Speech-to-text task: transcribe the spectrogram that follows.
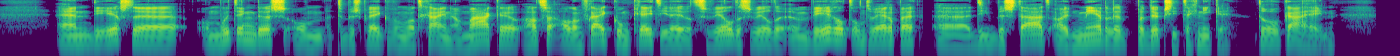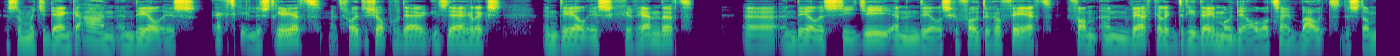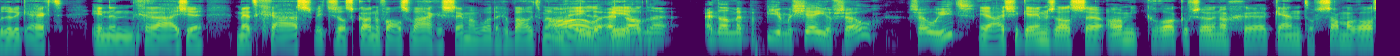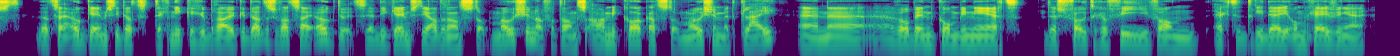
En die eerste ontmoeting dus, om te bespreken van wat ga je nou maken, had ze al een vrij concreet idee wat ze wilde. Ze wilde een wereld ontwerpen uh, die bestaat uit meerdere productietechnieken door elkaar heen. Dus dan moet je denken aan een deel is echt geïllustreerd met Photoshop of iets dergelijks. Een deel is gerenderd. Uh, een deel is CG en een deel is gefotografeerd van een werkelijk 3D-model wat zij bouwt. Dus dan bedoel ik echt in een garage met gaas, beetje zoals carnavalswagens zeg maar, worden gebouwd, maar dan oh, hele werelden. En dan, uh, en dan met papier maché of zo? Zoiets? Ja, als je games als uh, Army Croc of zo nog uh, kent, of Summerost, dat zijn ook games die dat technieken gebruiken. Dat is wat zij ook doet. Ja, die games die hadden dan stop motion, of althans Army Croc had stop motion met klei. En uh, Robin combineert dus fotografie van echte 3D-omgevingen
